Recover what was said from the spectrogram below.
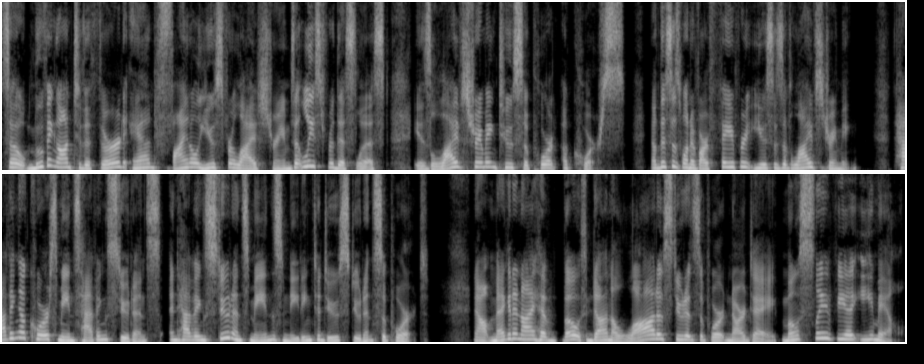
So, moving on to the third and final use for live streams, at least for this list, is live streaming to support a course. Now, this is one of our favorite uses of live streaming. Having a course means having students, and having students means needing to do student support. Now, Megan and I have both done a lot of student support in our day, mostly via email.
